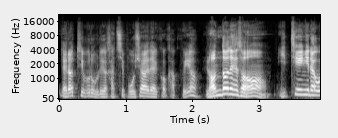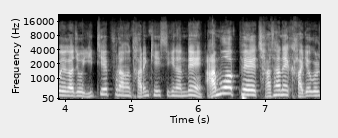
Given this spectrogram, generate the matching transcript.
내러티브로 우리가 같이 보셔야 될 것 같고요. 런던에서 ETN이라고 해가지고 ETF랑은 다른 케이스이긴 한데 암호화폐 자산의 가격을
